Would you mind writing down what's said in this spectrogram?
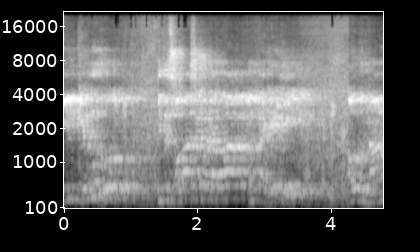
ಇಲ್ಲಿ ಕೆಲವರು ಇದು ಸವಾಸ ಅಂತ ಹೇಳಿ ಅವರು ನಾನು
